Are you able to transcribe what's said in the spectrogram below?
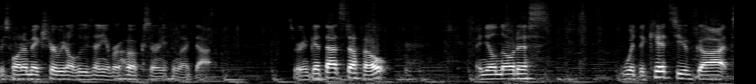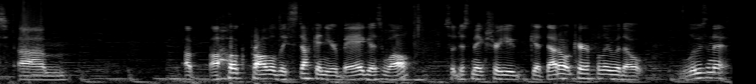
We just want to make sure we don't lose any of our hooks or anything like that. So we're to get that stuff out. And you'll notice with the kits you've got um, a, a hook probably stuck in your bag as well. So just make sure you get that out carefully without losing it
